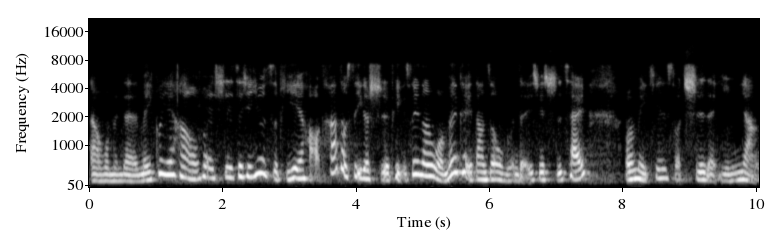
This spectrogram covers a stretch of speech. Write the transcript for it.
啊，我们的玫瑰也好，或者是这些柚子皮也好，它都是一个食品，所以呢，我们可以当做我们的一些食材，我们每天所吃的营养，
